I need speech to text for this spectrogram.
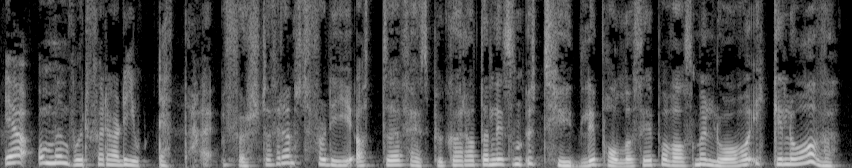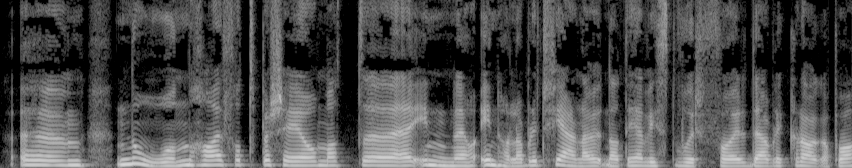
Ja, Men hvorfor har de gjort dette? Først og fremst fordi at eh, Facebook har hatt en litt sånn utydelig policy på hva som er lov og ikke lov. Ehm, noen har fått beskjed om at eh, innholdet har blitt fjerna uten at de har visst hvorfor det har blitt klaga på.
